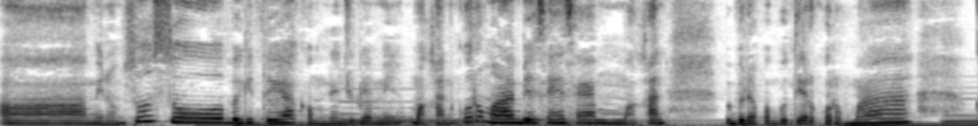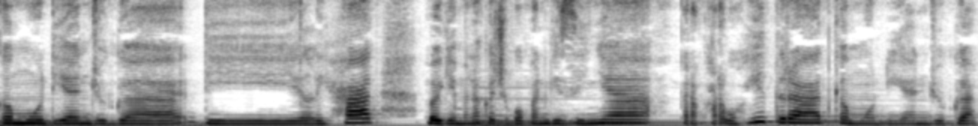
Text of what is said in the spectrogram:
uh, minum susu begitu ya. Kemudian juga makan kurma. Biasanya saya memakan beberapa butir kurma. Kemudian juga dilihat bagaimana kecukupan gizinya antara karbohidrat kemudian juga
